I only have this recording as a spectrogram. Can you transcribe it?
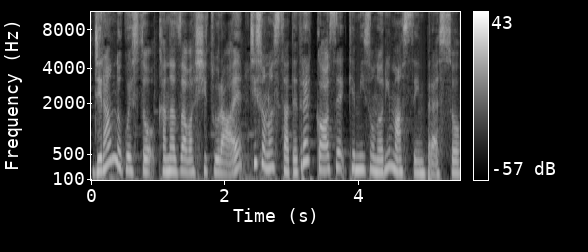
Girando questo Kanazawa Shitsurae ci sono state tre cose che mi sono rimaste impresso.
